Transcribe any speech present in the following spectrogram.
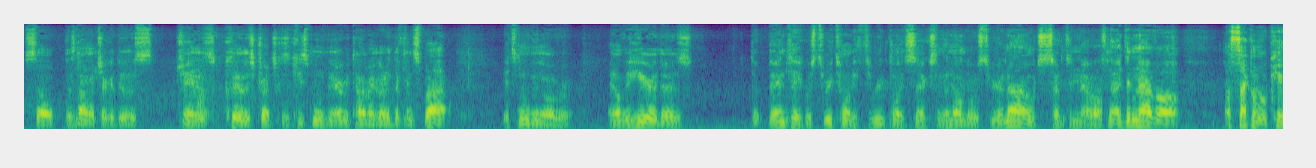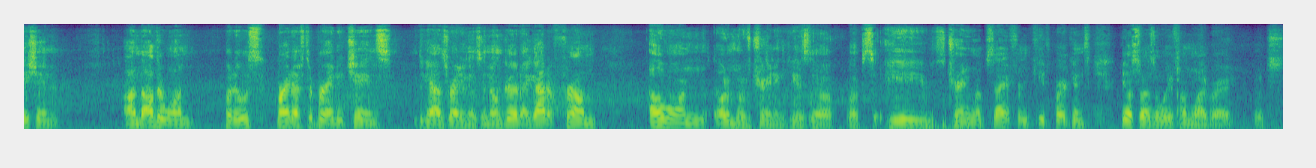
So there's not much I could do. This chain is clearly stretched because it keeps moving. Every time I go to a different spot, it's moving over. And over here, there's the, the intake was 323.6 and the no-go was 309, which is 17 and a half off. Now I didn't have a, a second location on the other one, but it was right after brand new chains. The guy was writing as a known good. I got it from L1 Automotive Training. He has a website. He has a training website from Keith Perkins. He also has a Waveform library, which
